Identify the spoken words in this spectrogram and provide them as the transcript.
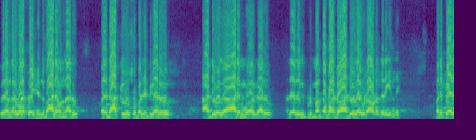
వీరందరూ కూడా పేషెంట్లు బాగానే ఉన్నారు. మరి డాక్టర్లు సూపరింటెండెంట్ గారు ఆర్డీఓ ఆర్ఎం గారు అదేవిధంగా ఇప్పుడు మనతో పాటు ఆర్డీఓ గారు కూడా రావడం జరిగింది. మరి పేద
